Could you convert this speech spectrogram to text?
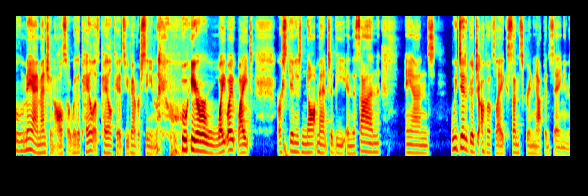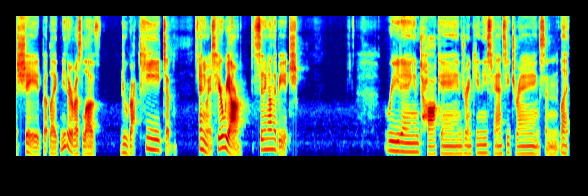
may I mention also, we're the palest pale kids you've ever seen. Like we are white, white, white. Our skin is not meant to be in the sun. And we did a good job of like sunscreening up and staying in the shade, but like neither of us love direct heat. And, anyways, here we are sitting on the beach, reading and talking, drinking these fancy drinks, and like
